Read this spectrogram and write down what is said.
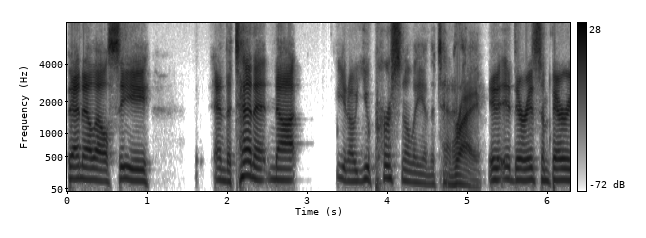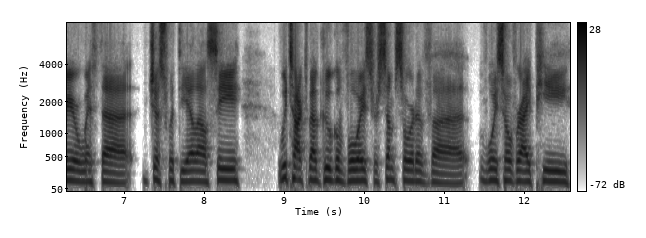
Ben LLC and the tenant, not you know you personally and the tenant. Right. It, it- there is some barrier with uh, just with the LLC. We talked about Google Voice or some sort of uh, voice over IP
